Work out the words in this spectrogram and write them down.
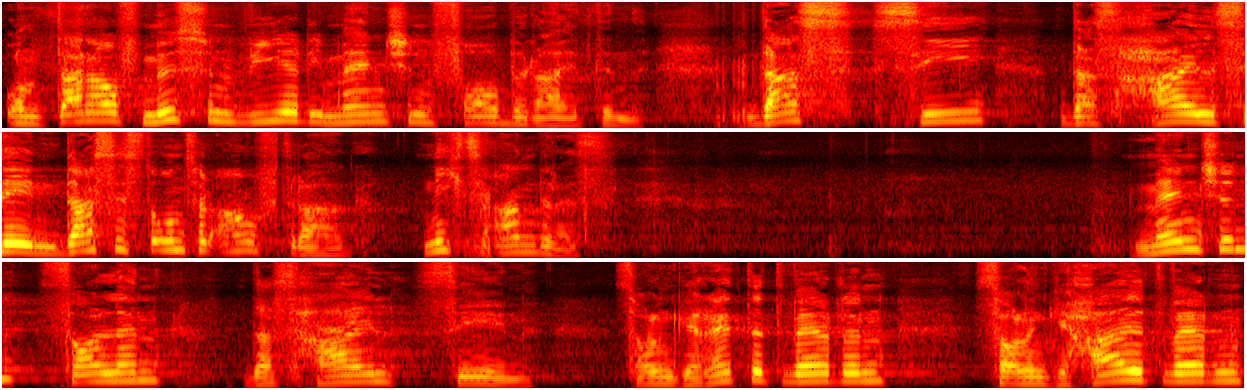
Und darauf müssen wir die Menschen vorbereiten, dass sie das Heil sehen. Das ist unser Auftrag, nichts anderes. Menschen sollen das Heil sehen, sollen gerettet werden, sollen geheilt werden,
